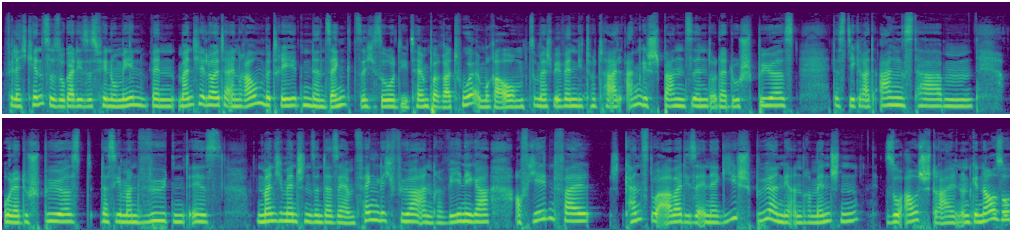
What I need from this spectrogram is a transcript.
Vielleicht kennst du sogar dieses Phänomen, wenn manche Leute einen Raum betreten, dann senkt sich so die Temperatur im Raum. Zum Beispiel, wenn die total angespannt sind oder du spürst, dass die gerade Angst haben oder du spürst, dass jemand wütend ist. Manche Menschen sind da sehr empfänglich für, andere weniger. Auf jeden Fall kannst du aber diese Energie spüren, die andere Menschen so ausstrahlen. Und genauso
